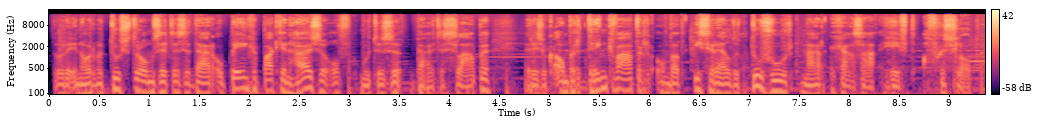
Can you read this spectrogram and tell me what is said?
Door de enorme toestroom zitten ze daar opeengepakt in huizen of moeten ze buiten slapen. Er is ook amper drinkwater omdat Israël de toevoer naar Gaza heeft afgesloten.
